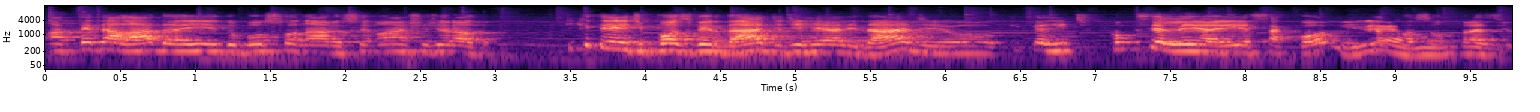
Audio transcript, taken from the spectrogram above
a pedalada aí do Bolsonaro, você não acha, Geraldo? O que, que tem aí de pós-verdade, de realidade? Ou que a gente. Como que você lê aí essa COP e a atuação do Brasil?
